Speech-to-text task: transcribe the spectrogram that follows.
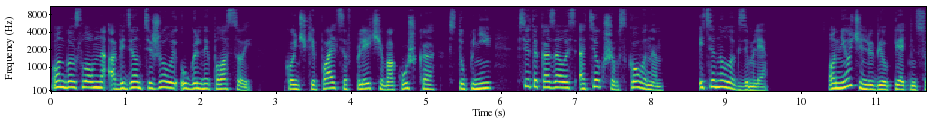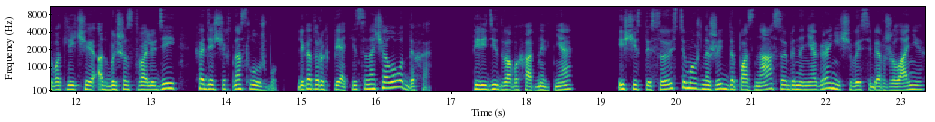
Он был словно обведен тяжелой угольной полосой. Кончики пальцев, плечи, макушка, ступни — все это казалось отекшим, скованным и тянуло к земле. Он не очень любил пятницу, в отличие от большинства людей, ходящих на службу, для которых пятница – начало отдыха. Впереди два выходных дня, и с чистой совестью можно жить допоздна, особенно не ограничивая себя в желаниях.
